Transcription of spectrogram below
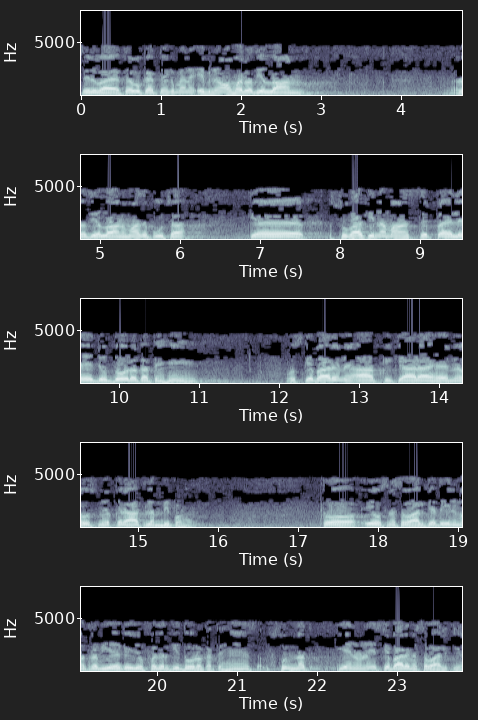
سے روایت ہے۔ وہ کہتے ہیں کہ میں نے ابن عمر رضی اللہ عنہ رضی اللہ عنہ سے پوچھا کہ صبح کی نماز سے پہلے جو دو رکعتیں ہیں، اس کے بارے میں آپ کی کیا رائے ہے؟ میں اس میں قرآت لمبی پڑھوں۔ تو یہ اس نے سوال کیا تھا۔ یعنی مطلب یہ ہے کہ جو فجر کی دو رکعتیں ہیں، سنت، یہ انہوں نے اس کے بارے میں سوال کیا۔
